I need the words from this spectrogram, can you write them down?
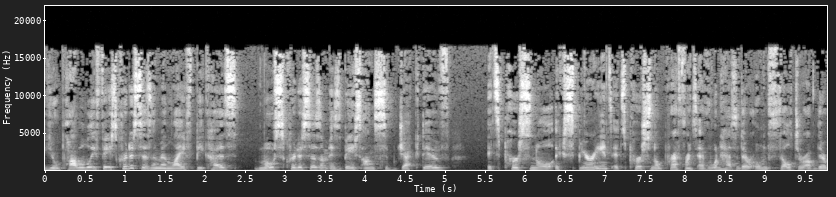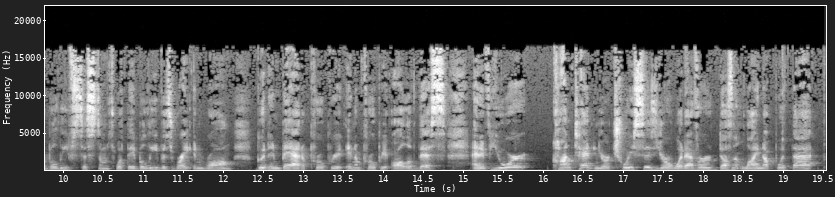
You'll probably face criticism in life because most criticism is based on subjective it's personal experience, it's personal preference. Everyone has their own filter of their belief systems, what they believe is right and wrong, good and bad, appropriate, inappropriate, all of this. And if you're content, your choices, your whatever doesn't line up with that,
